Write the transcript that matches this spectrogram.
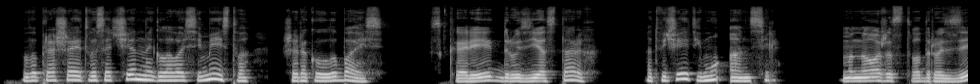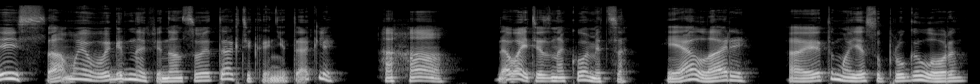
– вопрошает высоченный глава семейства, широко улыбаясь. «Скорее, друзья старых», – отвечает ему Ансель. «Множество друзей – самая выгодная финансовая тактика, не так ли? Ха-ха, давайте знакомиться. Я Ларри, а это моя супруга Лорен.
